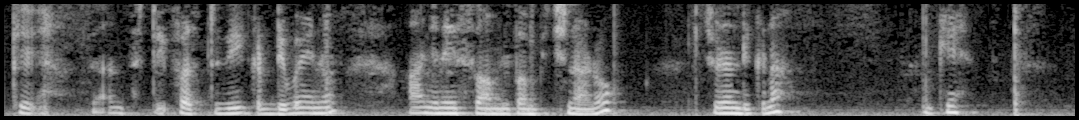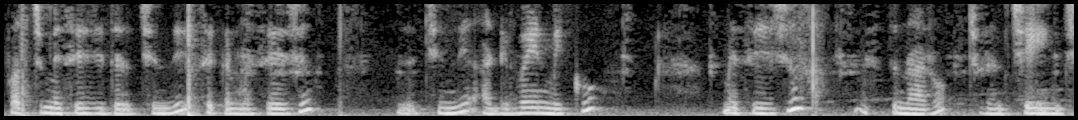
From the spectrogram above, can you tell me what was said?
ఓకే సెన్సిటివ్ ఫస్ట్ది ఇక్కడ డివైన్ ఆంజనేయ స్వామిని పంపించినాడు. చూడండి ఇక్కడ. ఓకే ఫస్ట్ మెసేజ్ ఇది వచ్చింది సెకండ్ మెసేజ్ ఇది వచ్చింది. ఆ డివైన్ మీకు మెసేజ్ ఇస్తున్నారు. చూడండి change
